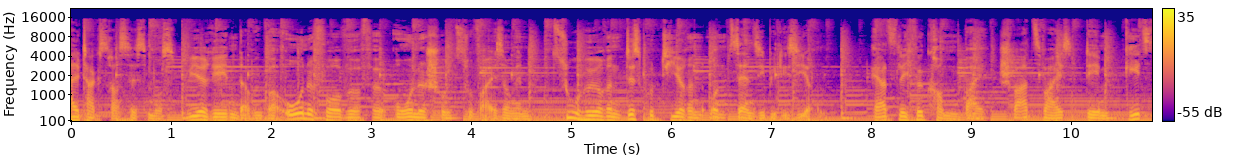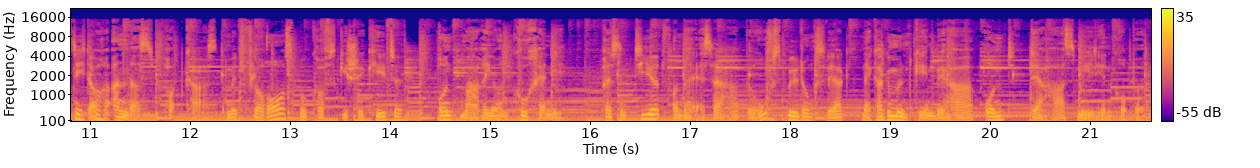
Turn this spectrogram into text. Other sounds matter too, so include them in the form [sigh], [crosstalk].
Alltagsrassismus. Wir reden darüber ohne Vorwürfe, ohne Schuldzuweisungen. Zuhören, diskutieren und sensibilisieren. Herzlich willkommen bei Schwarz-Weiß, dem Geht's nicht auch anders Podcast mit Florence Bukowski-Schekete und Marion Kucheni. Präsentiert von der SRH Berufsbildungswerk Neckargemünd GmbH und der Haas Mediengruppe.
